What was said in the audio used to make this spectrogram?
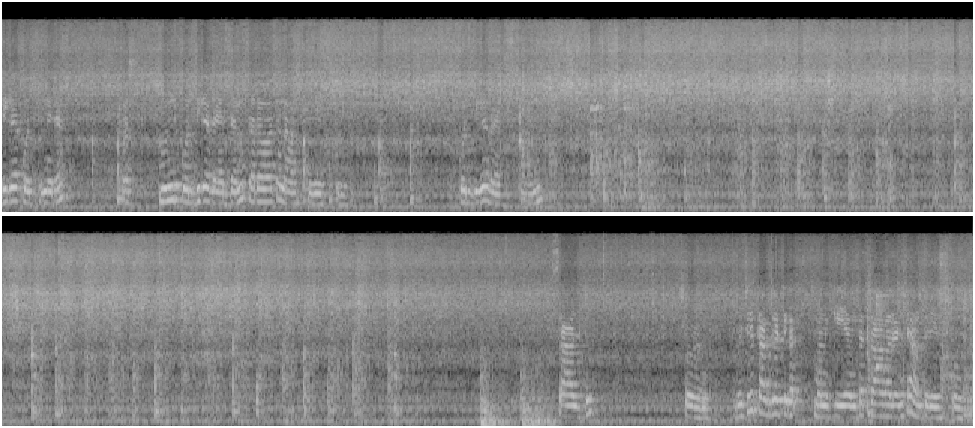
కొద్దిగా కొత్తిమీర. ఫస్ట్ ముందు కొద్దిగా వేద్దాము తర్వాత లాస్ట్ వేసుకుందాం కొద్దిగా వేస్తాను సాల్ట్ చూడండి. రుచికి తగ్గట్టుగా మనకి ఎంత కావాలంటే అంత వేసుకుంటాం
